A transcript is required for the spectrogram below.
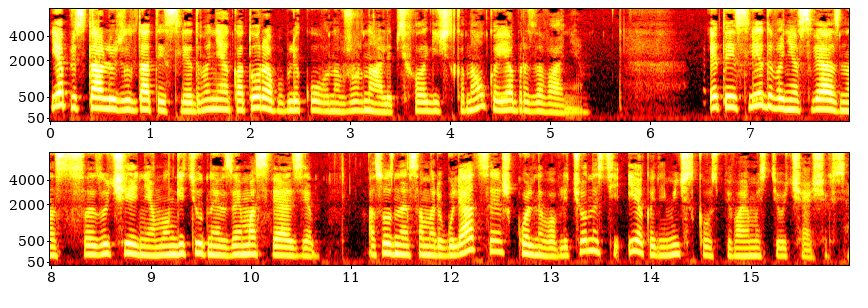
Я представлю результаты исследования, которое опубликовано в журнале «Психологическая наука и образование». Это исследование связано с изучением лонгитюдной взаимосвязи осознанной саморегуляции, школьной вовлеченности и академической успеваемости учащихся.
